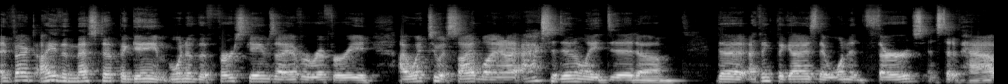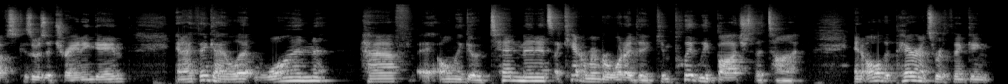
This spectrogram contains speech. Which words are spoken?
in fact, I even messed up a game. One of the first games I ever refereed. I went to a sideline and I accidentally did. Um, the I think the guys that wanted thirds instead of halves because it was a training game, and I think I let one half, only go 10 minutes. I can't remember what I did, completely botched the time. And all the parents were thinking,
